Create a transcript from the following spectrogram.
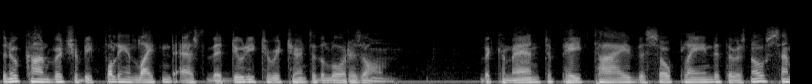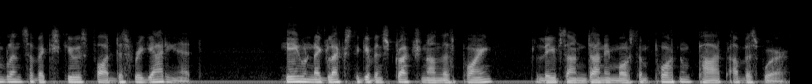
The new convert should be fully enlightened as to their duty to return to the Lord his own. The command to pay tithe is so plain that there is no semblance of excuse for disregarding it. He who neglects to give instruction on this point leaves undone a most important part of his work.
